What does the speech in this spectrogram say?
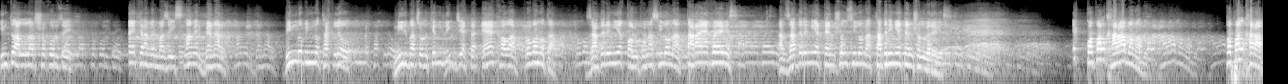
কিন্তু আল্লাহর শকর যে একরামের মাঝে ইসলামের ব্যানার ভিন্ন ভিন্ন থাকলেও নির্বাচন কেন্দ্রিক যে একটা এক হওয়ার প্রবণতা, যাদের নিয়ে কল্পনা ছিল না, তারা এক হয়ে গেছে। আর যাদের নিয়ে টেনশন ছিল না, তাদের নিয়ে টেনশন বেড়ে গেছে। কপাল খারাপ আমাদের। কপাল খারাপ।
